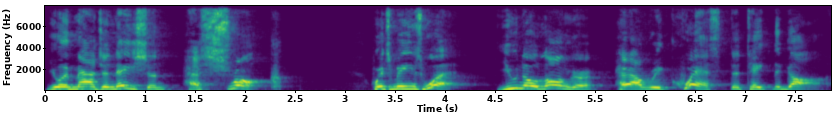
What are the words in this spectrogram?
Your imagination has shrunk, which means what? You no longer have requests to take to God.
